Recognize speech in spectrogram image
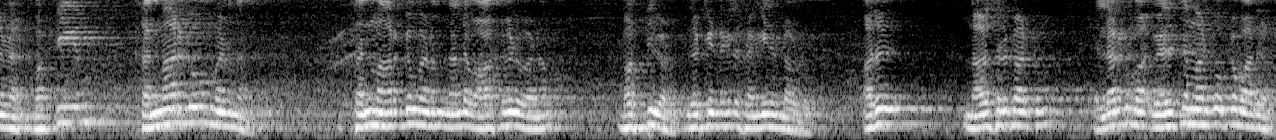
ആണ് ഭക്തിയും സന്മാർഗവും വേണമെന്നാണ്. സന്മാർഗം വേണം നല്ല വാക്കുകൾ വേണം ഭക്തി വേണം. ഇതൊക്കെ ഉണ്ടെങ്കിൽ സംഗീതം ഉണ്ടാവുള്ളൂ. അത് നാദസ്വരക്കാർക്കും എല്ലാവർക്കും വേദജ്ഞന്മാർക്കും ഒക്കെ ബാധകം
